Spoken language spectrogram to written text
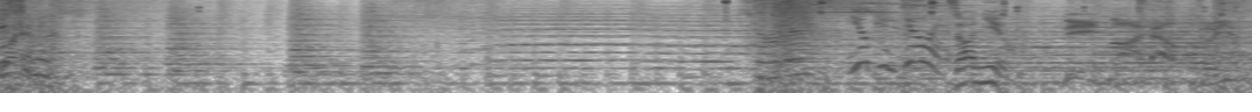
Stronger? You can do it! It's on you. Need my help, do you?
